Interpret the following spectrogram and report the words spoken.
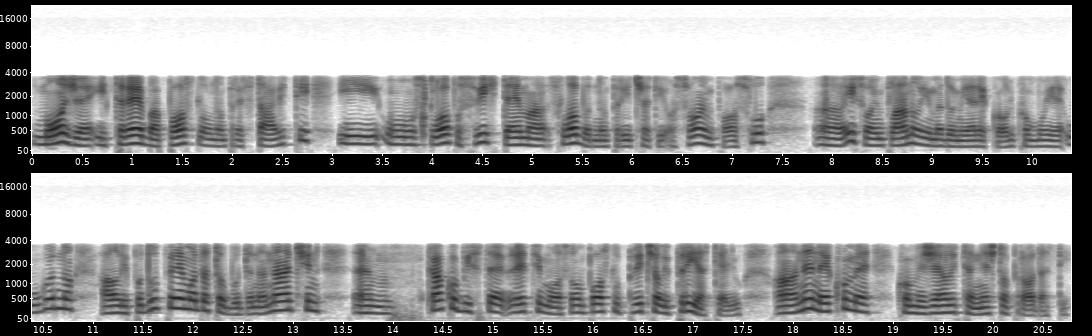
može i treba poslovno predstaviti i u sklopu svih tema slobodno pričati o svojem poslu e, i svojim planovima do mjere koliko mu je ugodno, ali podupiremo da to bude na način kako biste recimo o svom poslu pričali prijatelju, a ne nekome kome želite nešto prodati.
